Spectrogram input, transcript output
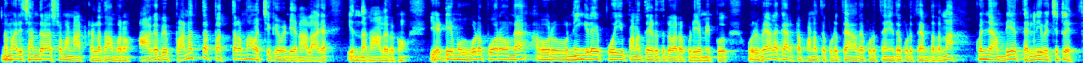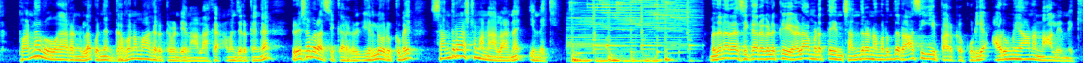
இந்த மாதிரி சந்திராஷ்டம நாட்களில் தான் வரும். ஆகவே பணத்தை பத்திரமா வச்சுக்க வேண்டிய நாளாக இந்த நாள் இருக்கும். ஏடிஎம்முக்கு கூட போகிறவங்க ஒரு நீங்களே போய் பணத்தை எடுத்துகிட்டு வரக்கூடிய அமைப்பு ஒரு வேலைக்கார்ட்ட பணத்தை கொடுத்தேன் அதை கொடுத்தேன் இதை கொடுத்தேன்றதெல்லாம் கொஞ்சம் அப்படியே தள்ளி வச்சுட்டு பண விவகாரங்களில் கொஞ்சம் கவனமாக இருக்க வேண்டிய நாளாக அமைஞ்சிருக்குங்க. ரிஷபராசிக்காரர்கள் எல்லோருக்குமே சந்திராஷ்டம நாளான இன்னைக்கு. மிதனராசிக்காரர்களுக்கு ஏழாம் இடத்தை சந்திரன் அமர்ந்து ராசியை பார்க்கக்கூடிய அருமையான நாள் இன்னைக்கு.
